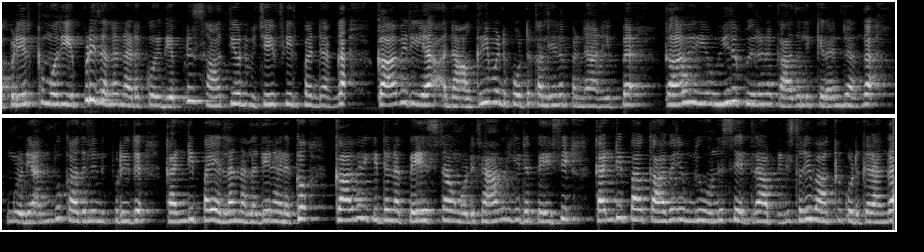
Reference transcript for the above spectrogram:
அப்படி இருக்கும்போது எப்படி இதெல்லாம் நடக்கும்? இது எப்படி சாத்தியம்னு விஜய் ஃபீல் பண்ணுறாங்க காவிரியை நான் அக்ரிமெண்ட் போட்டு கல்யாணம் பண்ண அனுப்பேன் காவேரியை உயிருக்கு உயிரை நான் காதலிக்கிறேன்றாங்க. உங்களுடைய அன்பு காதல் எனக்கு புரியுது. கண்டிப்பாக எல்லாம் நல்லதே நடக்கும். காவேரி கிட்ட நான் பேசிட்டேன் உங்களுடைய அவங்களுடைய ஃபேமிலிக்கிட்ட பேசி கண்டிப்பாக காவேரி உங்களையும் ஒன்று சேர்த்துறேன் அப்படின்னு சொல்லி வாக்கு கொடுக்குறாங்க.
